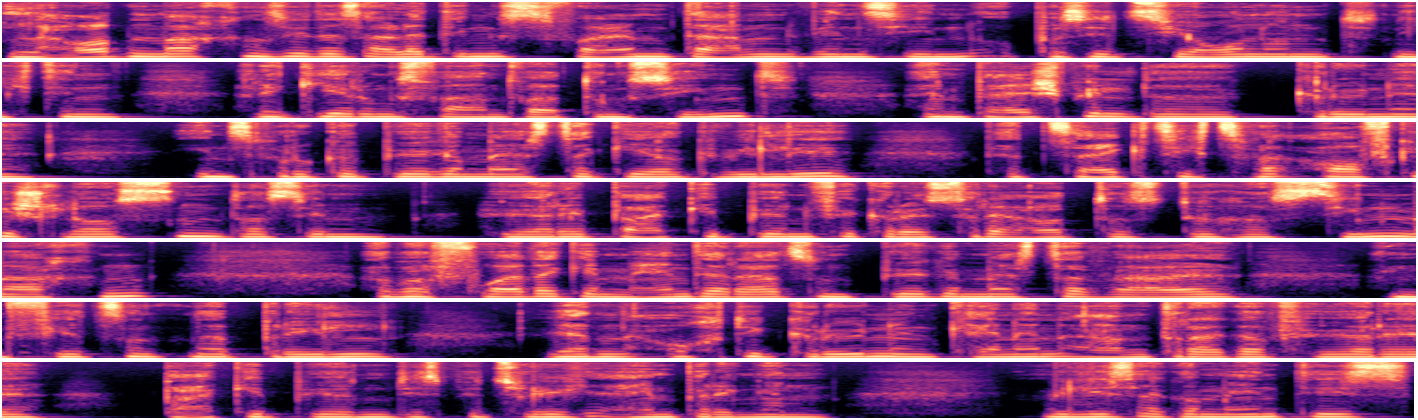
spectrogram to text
Laut machen sie das allerdings vor allem dann, wenn sie in Opposition und nicht in Regierungsverantwortung sind. Ein Beispiel, der grüne Innsbrucker Bürgermeister Georg Willi, der zeigt sich zwar aufgeschlossen, dass ihm höhere Parkgebühren für größere Autos durchaus Sinn machen, aber vor der Gemeinderats- und Bürgermeisterwahl am 14. April werden auch die Grünen keinen Antrag auf höhere Parkgebühren diesbezüglich einbringen. Willis Argument ist,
